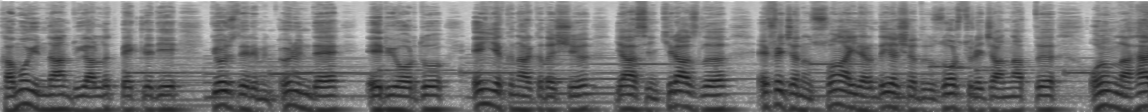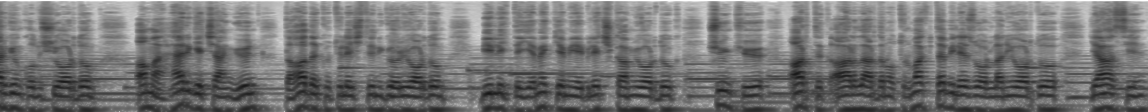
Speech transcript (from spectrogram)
kamuoyundan duyarlılık bekledi. Gözlerimin önünde eriyordu. En yakın arkadaşı Yasin Kirazlı, Efecan'ın son aylarında yaşadığı zor süreci anlattı. Onunla her gün konuşuyordum ama her geçen gün daha da kötüleştiğini görüyordum. Birlikte yemek yemeye bile çıkamıyorduk. Çünkü artık ağrılardan oturmakta bile zorlanıyordu. Yasin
